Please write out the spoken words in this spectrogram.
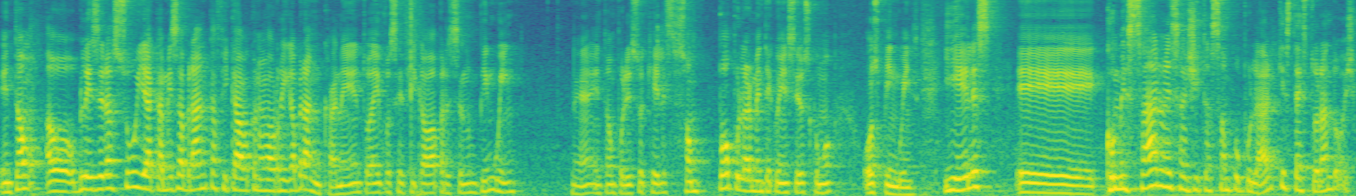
Então, o blazer azul e a camisa branca ficava com uma barriga branca, né? Então aí você ficava parecendo um pinguim, né? Então por isso que eles são popularmente conhecidos como os pinguins. E eles eh, começaram essa agitação popular que está estourando hoje.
